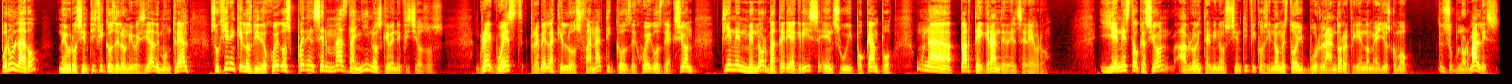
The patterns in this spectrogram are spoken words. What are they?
Por un lado, Neurocientíficos de la Universidad de Montreal sugieren que los videojuegos pueden ser más dañinos que beneficiosos. Greg West revela que los fanáticos de juegos de acción tienen menor materia gris en su hipocampo, una parte grande del cerebro. Y en esta ocasión hablo en términos científicos y no me estoy burlando refiriéndome a ellos como subnormales.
